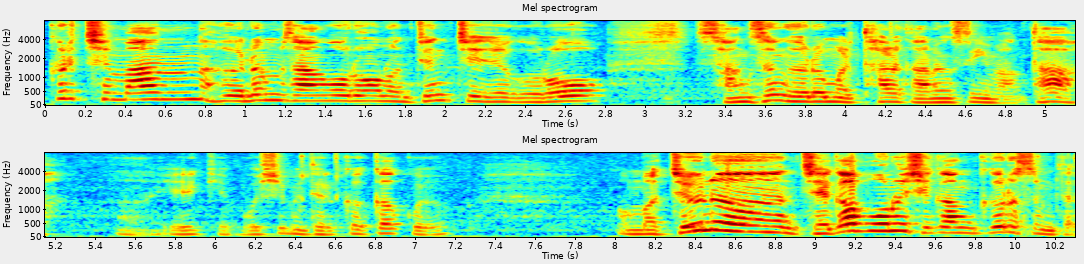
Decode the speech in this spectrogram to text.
그렇지만 흐름상으로는 전체적으로 상승 흐름을 탈 가능성이 많다. 어, 이렇게 보시면 될 것 같고요. 어, 뭐 저는 제가 보는 시간 그렇습니다.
